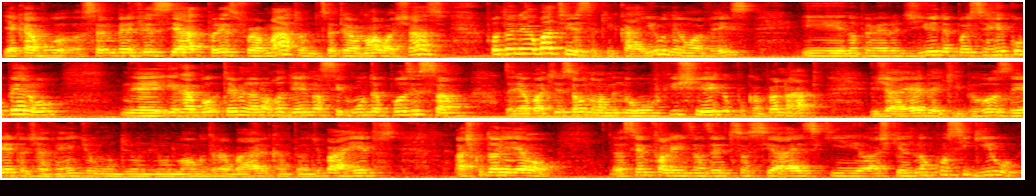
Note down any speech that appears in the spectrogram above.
e acabou sendo beneficiado por esse formato, onde você tem uma nova chance, foi o Daniel Batista, que caiu né, uma vez e no primeiro dia e depois se recuperou né, e acabou terminando o rodeio na segunda posição. Daniel Batista é um nome novo que chega para o campeonato, já é da equipe Roseta, já vem de um, de, um, de um longo trabalho, campeão de Barretos. Acho que o Daniel, eu sempre falei nas redes sociais, que eu acho que ele não conseguiu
